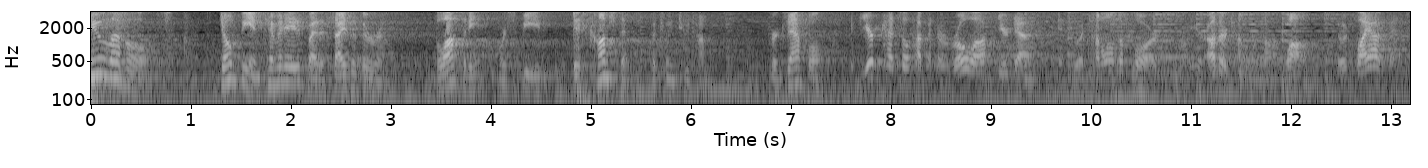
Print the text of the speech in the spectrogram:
New level! Don't be intimidated by the size of the room. Velocity, or speed, is constant between two tunnels. For example, if your pencil happened to roll off your desk into a tunnel on the floor while your other tunnel was on a wall, it would fly out of it.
